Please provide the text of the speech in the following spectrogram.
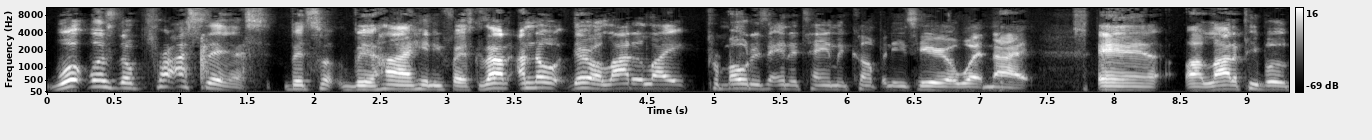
what was the process bet- behind Henny Fest? Because I, I know there are a lot of like promoters and entertainment companies here or whatnot, and a lot of people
